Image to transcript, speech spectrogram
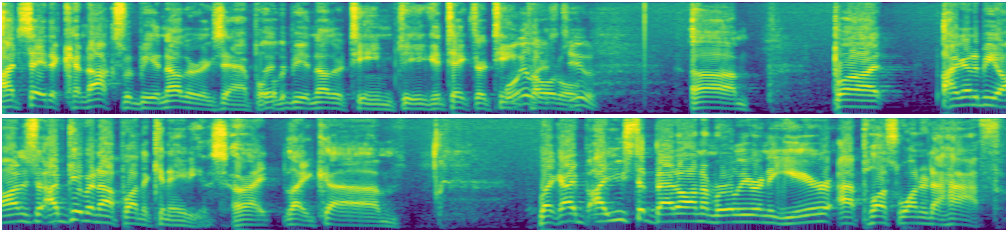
I'd say the Canucks would be another example. It would be another team. You could take their team Oilers total. Too. Um, but I got to be honest. I've given up on the Canadiens. All right, like um, like I, I used to bet on them earlier in the year at plus one and a half.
